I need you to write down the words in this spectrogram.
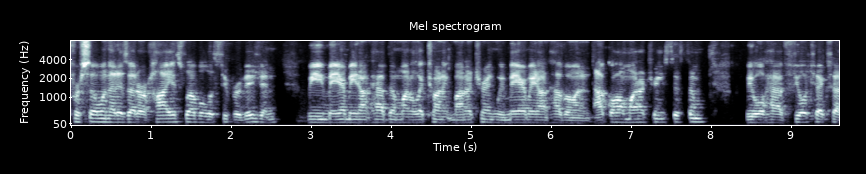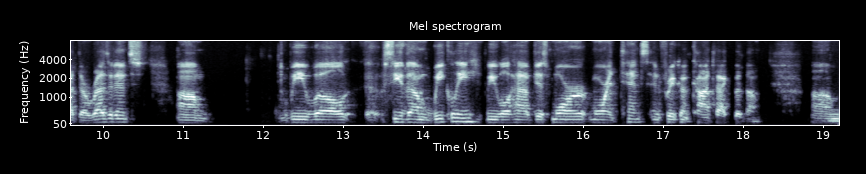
for someone that is at our highest level of supervision, we may or may not have them on electronic monitoring. We may or may not have them on an alcohol monitoring system. We will have field checks at their residence. Um, we will uh, see them weekly. We will have just more more intense and frequent contact with them. Um,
